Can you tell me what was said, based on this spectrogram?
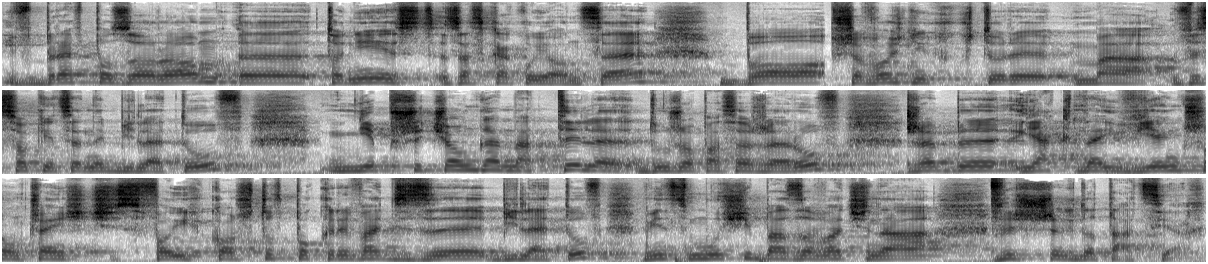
I wbrew pozorom e, to nie jest zaskakujące, bo przewoźnik, który ma wysokie ceny biletów, nie przyciąga na tyle dużo pasażerów, żeby jak największą część swoich kosztów pokrywać z biletów, więc musi bazować na wyższych dotacjach.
